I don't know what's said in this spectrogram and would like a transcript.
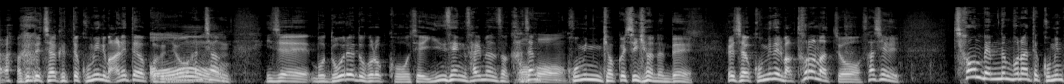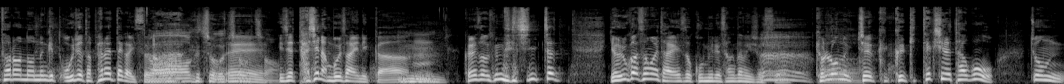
아, 근데 제가 그때 고민이 많을 때였거든요. 오. 한창 이제 뭐 노래도 그렇고 제 인생 살면서 가장 어허. 고민 겪을 시기였는데 그래서 제가 고민을 막 털어놨죠. 사실 처음 뵙는 분한테 고민 털어놓는 게 오히려 더 편할 때가 있어요. 아, 그쵸, 그쵸, 예, 그쵸. 이제 다시는 안 볼 사이니까. 그래서 근데 진짜 열과 성을 다해서 고민을 상담해 주셨어요. 결론은 제가 그, 그 택시를 타고 좀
